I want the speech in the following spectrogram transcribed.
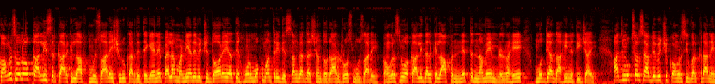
ਕਾਂਗਰਸ ਵੱਲੋਂ ਕਾਲੀ ਸਰਕਾਰ ਖਿਲਾਫ ਮੁਜ਼ਾਹਰੇ ਸ਼ੁਰੂ ਕਰ ਦਿੱਤੇ ਗਏ ਨੇ। ਪਹਿਲਾਂ ਮੰਡੀਆਂ ਦੇ ਵਿੱਚ ਦੌਰੇ ਅਤੇ ਹੁਣ ਮੁੱਖ ਮੰਤਰੀ ਦੇ ਸੰਗਾ ਦਰਸ਼ਨ ਦੌਰਾਨ ਰੋਸ ਮੁਜ਼ਾਹਰੇ। ਕਾਂਗਰਸ ਨੂੰ ਅਕਾਲੀ ਦਲ ਖਿਲਾਫ ਨਿਤ ਨਵੇਂ ਮਿਲ ਰਹੇ ਮੁੱਦਿਆਂ ਦਾ ਹੀ ਨਤੀਜਾ ਹੈ ਅੱਜ ਮੁਕਤਸਰ ਸਾਹਿਬ ਦੇ ਵਿੱਚ ਕਾਂਗਰਸੀ ਵਰਕਰਾਂ ਨੇ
